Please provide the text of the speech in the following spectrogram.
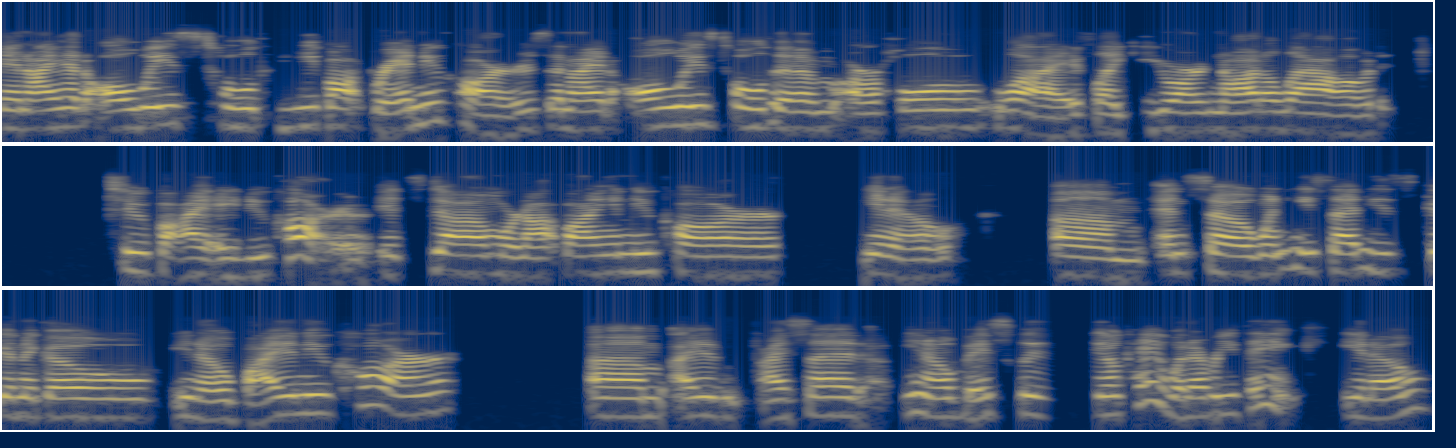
And I had always told he bought brand new cars, and I had always told him our whole life, like you are not allowed to buy a new car. It's dumb. We're not buying a new car, you know. Um, and so when he said he's gonna go, you know, buy a new car, um, I I said, you know, basically, okay, whatever you think, you know.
